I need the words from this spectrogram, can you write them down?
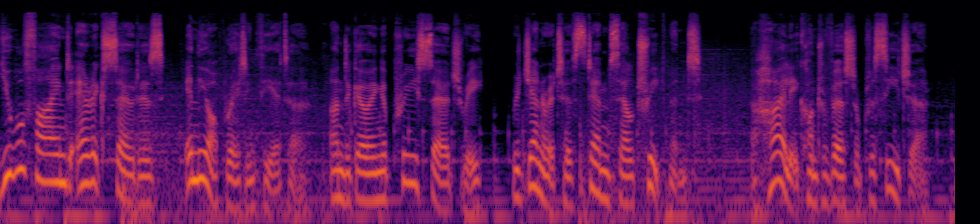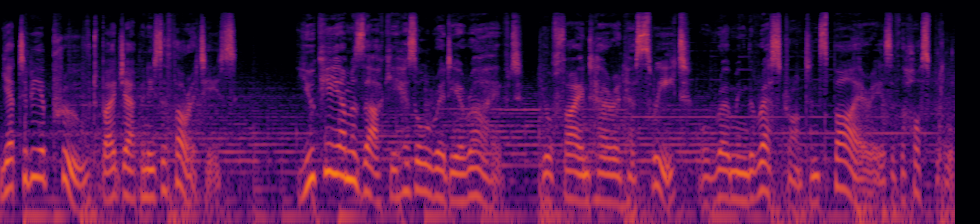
You will find Eric Sodas in the operating theatre, undergoing a pre surgery regenerative stem cell treatment. A highly controversial procedure, yet to be approved by Japanese authorities. Yuki Yamazaki has already arrived. You'll find her in her suite or roaming the restaurant and spa areas of the hospital.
